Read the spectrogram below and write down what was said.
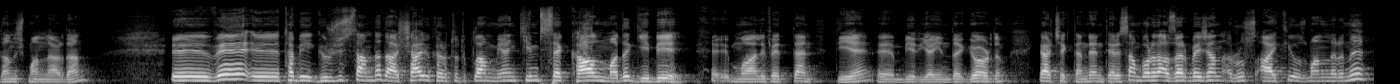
danışmanlardan. E, ve e, tabii Gürcistan'da da aşağı yukarı tutuklanmayan kimse kalmadı gibi muhalefetten diye e, bir yayında gördüm. Gerçekten de enteresan. Bu arada Azerbaycan Rus IT uzmanlarını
